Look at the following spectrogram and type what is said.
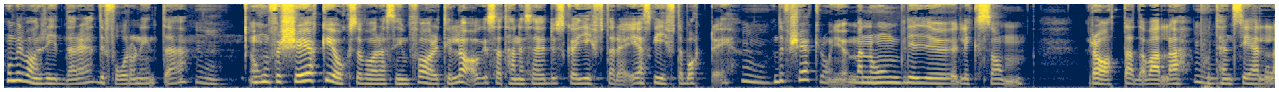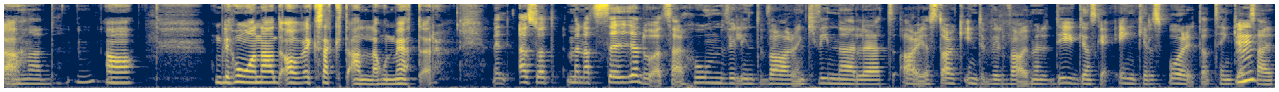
hon vill vara en riddare, det får hon inte. Mm. Och hon försöker ju också vara sin far till lag så att han är såhär, du ska gifta dig, jag ska gifta bort dig. Mm. Och det försöker hon ju, men hon blir ju liksom ratad av alla Mm. potentiella... Hånad. Mm. Ja. Hon blir hånad av exakt alla hon möter. Men, alltså att, men att säga då att så här, hon vill inte vara en kvinna eller att Arya Stark inte vill vara, men det är ju ganska enkelspårigt att tänka Mm. att så här,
